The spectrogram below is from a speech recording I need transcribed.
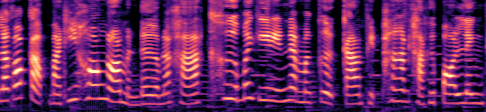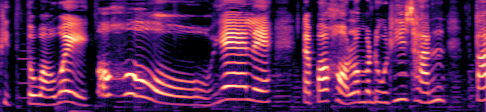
แล้วก็กลับมาที่ห้องนอนเหมือนเดิมนะคะ คือเมื่อกี้นี้เนี่ยมันเกิดการผิดพลาดค่ะ คือปอเล็งผิดตัวเว้ย โอ้โห แย่เลย แต่ปอขอลงมาดูที่ชั้นใต้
